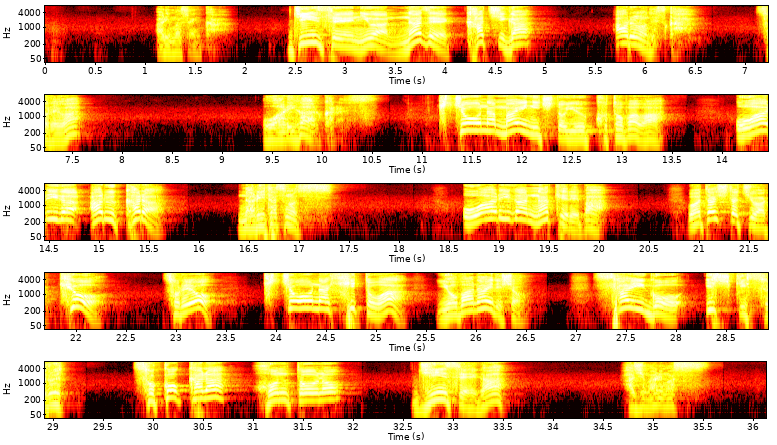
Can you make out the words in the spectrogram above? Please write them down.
ありませんか人生にはなぜ価値があるのですかそれは終わりがあるからです。貴重な毎日という言葉は終わりがあるから成り立つのです。終わりがなければ私たちは今日それを貴重な日とは呼ばないでしょう。最後を意識する。そこから本当の人生が始まります。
